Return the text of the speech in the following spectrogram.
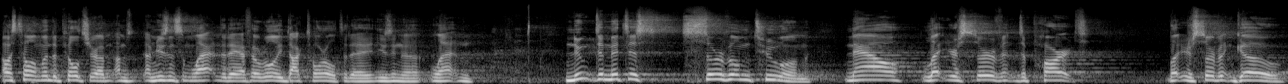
I was telling Linda Pilcher, I'm, I'm, I'm using some Latin today. I feel really doctoral today using the Latin. Nunc Dimittis servum tuum. Now let your servant depart. Let your servant go.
